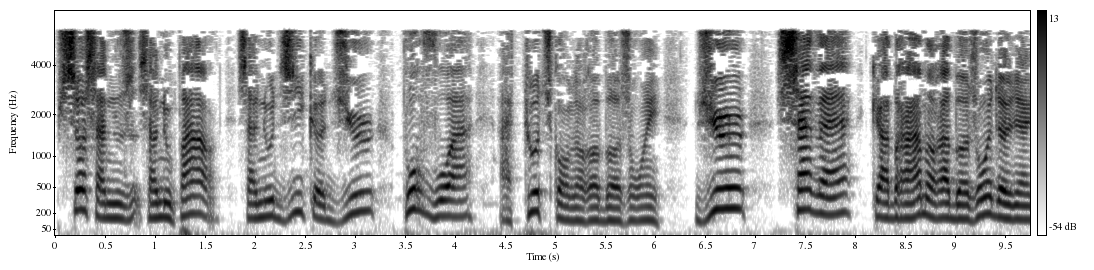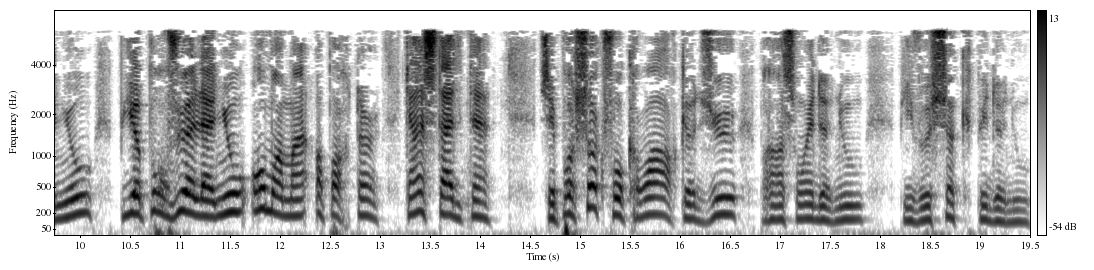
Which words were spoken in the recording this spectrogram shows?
Puis ça, ça nous, parle, ça nous dit que Dieu pourvoit à tout ce qu'on aura besoin. Dieu savait qu'Abraham aura besoin d'un agneau, puis il a pourvu à l'agneau au moment opportun, quand c'était le temps. C'est pour ça qu'il faut croire que Dieu prend soin de nous, puis il veut s'occuper de nous.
